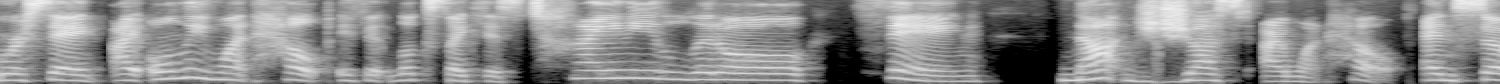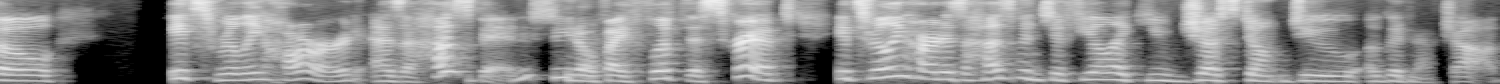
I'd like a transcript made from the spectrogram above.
we're saying, I only want help if it looks like this tiny little thing, not just I want help. And so it's really hard as a husband, you know, if I flip the script, it's really hard as a husband to feel like you just don't do a good enough job,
